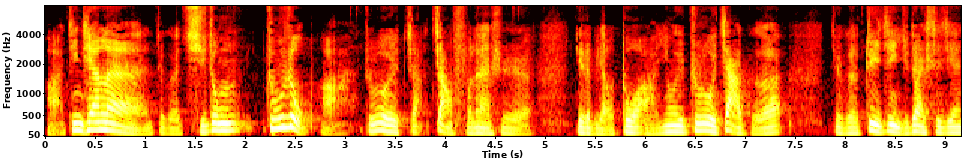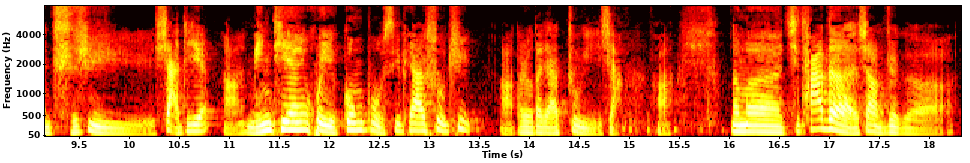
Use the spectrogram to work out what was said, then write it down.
啊，今天呢，这个其中猪肉啊，猪肉降降幅呢是跌的比较多啊，因为猪肉价格这个最近一段时间持续下跌啊，明天会公布 CPI 数据啊，到时候大家注意一下啊。那么其他的像这个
